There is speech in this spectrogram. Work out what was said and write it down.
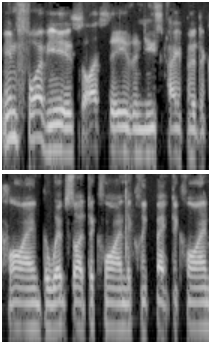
In five years, I see the newspaper decline, the website decline, the clickbait decline,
